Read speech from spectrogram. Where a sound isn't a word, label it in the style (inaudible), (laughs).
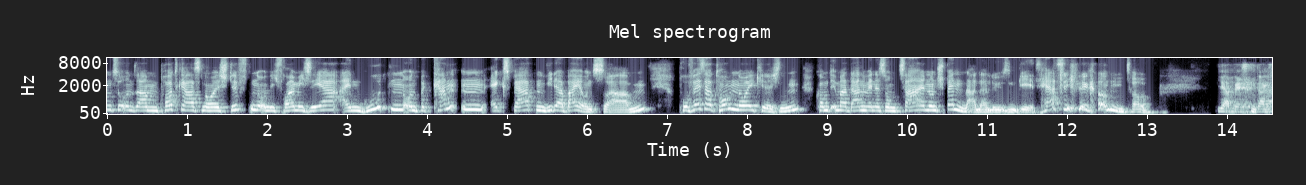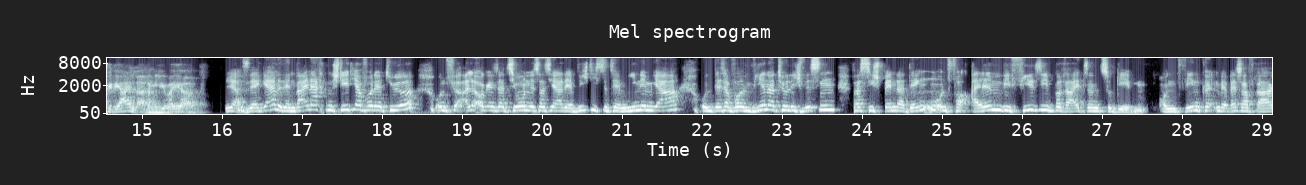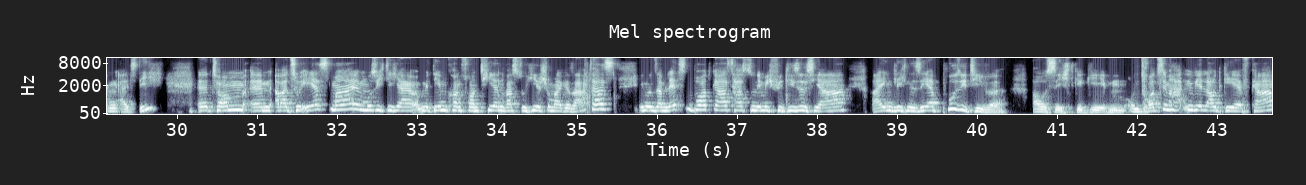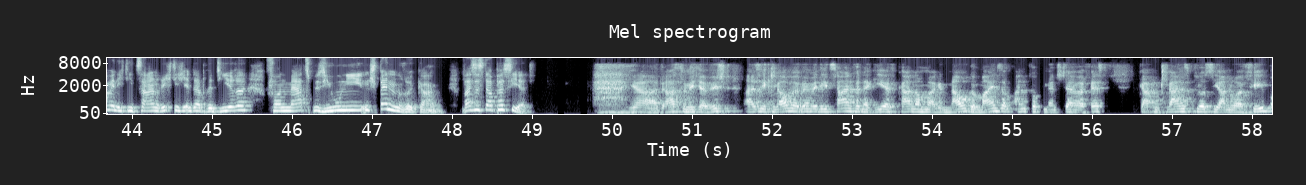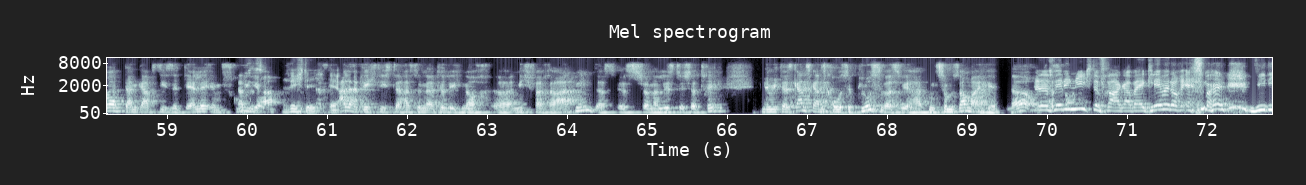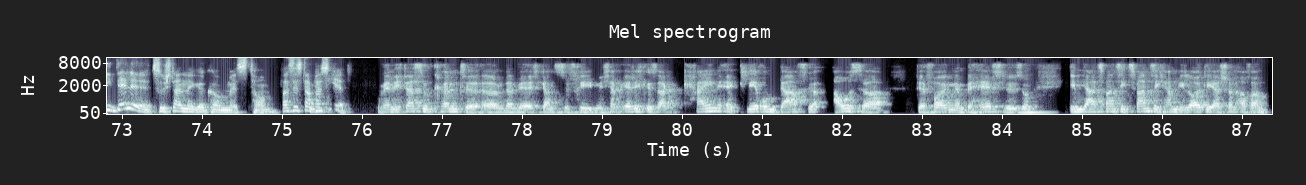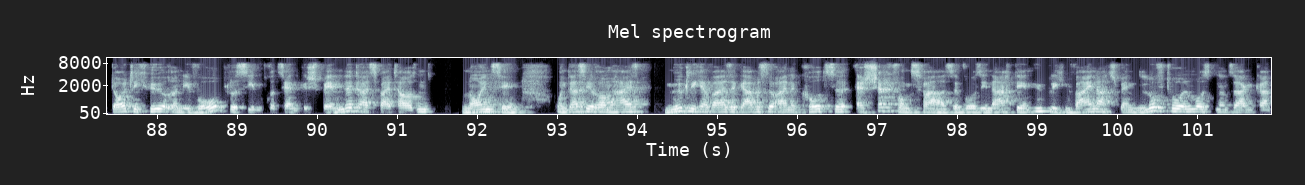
Willkommen zu unserem Podcast Neues Stiften und ich freue mich sehr, einen guten und bekannten Experten wieder bei uns zu haben. Professor Tom Neukirchen kommt immer dann, wenn es um Zahlen und Spendenanalysen geht. Herzlich willkommen, Tom. Ja, besten Dank für die Einladung, lieber Jörg. Ja, sehr gerne, denn Weihnachten steht ja vor der Tür und für alle Organisationen ist das ja der wichtigste Termin im Jahr und deshalb wollen wir natürlich wissen, was die Spender denken und vor allem, wie viel sie bereit sind zu geben. Und wen könnten wir besser fragen als dich, äh, Tom? Ähm, aber zuerst mal muss ich dich ja mit dem konfrontieren, was du hier schon mal gesagt hast. In unserem letzten Podcast hast du nämlich für dieses Jahr eigentlich eine sehr positive Aussicht gegeben und trotzdem hatten wir laut GfK, wenn ich die Zahlen richtig interpretiere, von von März bis Juni einen Spendenrückgang. Was ist da passiert? Ja, da hast du mich erwischt. Also ich glaube, wenn wir die Zahlen von der GfK nochmal genau gemeinsam angucken, dann stellen wir fest, gab ein kleines Plus Januar, Februar, dann gab es diese Delle im Frühjahr. richtig. Das ja. Allerwichtigste hast du natürlich noch äh, nicht verraten. Das ist journalistischer Trick. Nämlich das ganz, ganz große Plus, was wir hatten zum Sommer hin. Ne? Ja, das, das wäre die nächste Frage. Aber erklär mir doch erstmal, wie die Delle zustande gekommen ist, Tom. Was ist da passiert? Wenn ich das so könnte, ähm, dann wäre ich ganz zufrieden. Ich habe ehrlich gesagt keine Erklärung dafür, außer der folgenden Behelfslösung. Im Jahr 2020 haben die Leute ja schon auf einem deutlich höheren Niveau, plus sieben Prozent, gespendet als 2019. Und das wiederum heißt, möglicherweise gab es so eine kurze Erschöpfungsphase, wo sie nach den üblichen Weihnachtsspenden Luft holen mussten und sagen kann,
